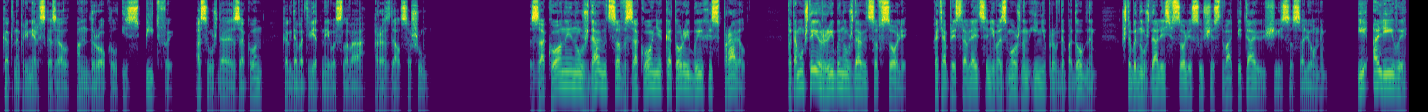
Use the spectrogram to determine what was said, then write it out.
как, например, сказал Андрокл из Питфы, осуждая закон, когда в ответ на его слова раздался шум. Законы нуждаются в законе, который бы их исправил, потому что и рыбы нуждаются в соли, хотя представляется невозможным и неправдоподобным, чтобы нуждались в соли существа, питающиеся соленым. И оливы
